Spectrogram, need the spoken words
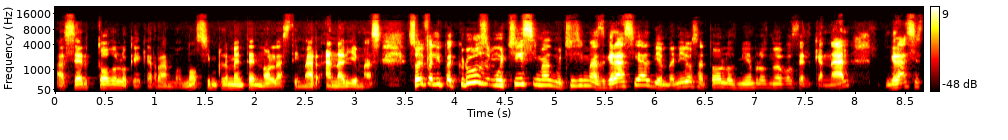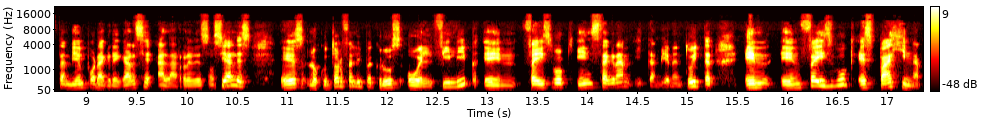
hacer todo lo que querramos, ¿no? Simplemente no lastimar a nadie más. Soy Felipe Cruz, muchísimas, muchísimas gracias. Bienvenidos a todos los miembros nuevos del canal. Gracias también por agregarse a las redes sociales. Es Locutor Felipe Cruz o el Philip en Facebook, Instagram y también en Twitter. En, en Facebook es página,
